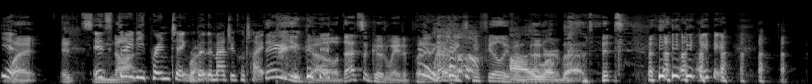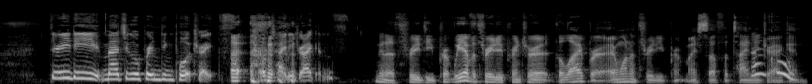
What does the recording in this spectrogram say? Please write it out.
Yeah, But it's it's not 3D printing, Right. but the magical type. There you go. That's a good way to put it. That makes me feel even I better love about that. it. 3D magical printing portraits of tiny dragons. I'm gonna 3D print. We have a 3D printer at the library. I want to 3D print myself a tiny Oh, cool. dragon.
